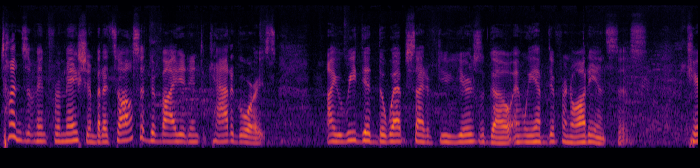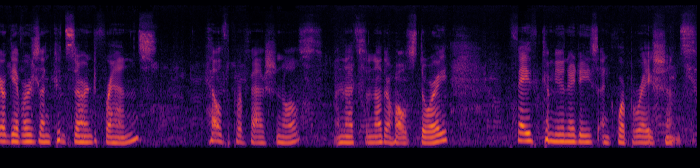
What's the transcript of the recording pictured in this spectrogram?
tons of information, but it's also divided into categories. I redid the website a few years ago, and we have different audiences caregivers and concerned friends, health professionals, and that's another whole story, faith communities, and corporations.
